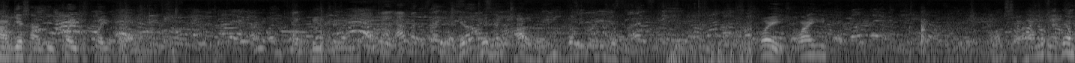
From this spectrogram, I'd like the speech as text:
I guess I do play for play for um, team. Wait, why are you... Oh, I'm sorry, I'm looking at him.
